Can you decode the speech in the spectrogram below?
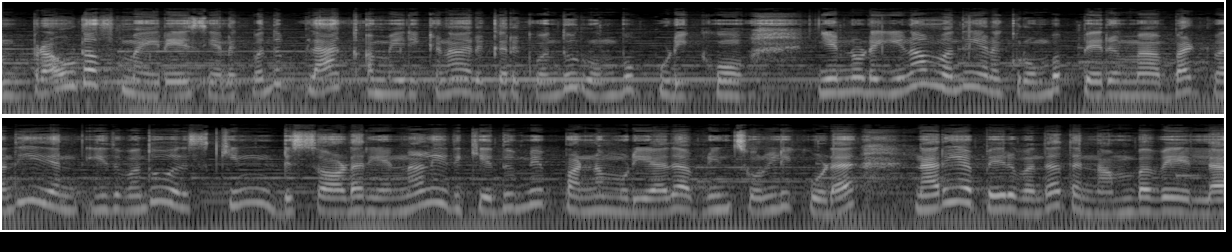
I'm proud of my race எனக்கு வந்து பிளாக் அமெரிக்கனாக இருக்கிறதுக்கு வந்து ரொம்ப பிடிக்கும். என்னோட இனம் வந்து எனக்கு ரொம்ப பெருமை. பட் வந்து இது இது வந்து ஒரு ஸ்கின் டிஸார்டர் என்னால் இதுக்கு எதுவுமே பண்ண முடியாது அப்படின்னு சொல்லி கூட நிறைய பேர் வந்து அதை நம்பவே இல்லை.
